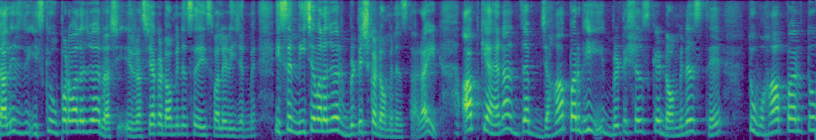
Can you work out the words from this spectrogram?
40 इसके ऊपर वाले जो है रशि, रशिया का डोमिनेंस है इस वाले रीजन में इससे नीचे वाला जो है ब्रिटिश का डोमिनेंस था राइट अब क्या है ना जब जहाँ पर भी ब्रिटिशर्स के डोमिनेंस थे तो वहाँ पर तो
